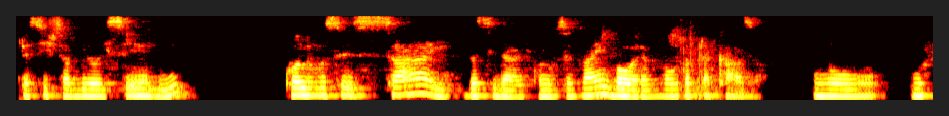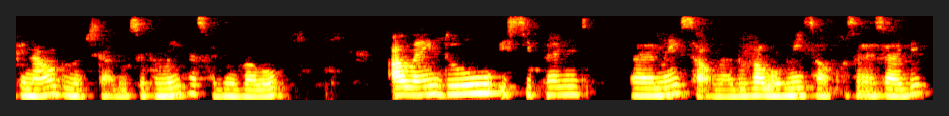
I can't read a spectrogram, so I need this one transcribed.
para se estabelecer ali. Quando você sai da cidade, quando você vai embora, volta para casa, no, no final do mestrado, você também recebe um valor, além do stipend é, mensal, né, do valor mensal que você recebe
